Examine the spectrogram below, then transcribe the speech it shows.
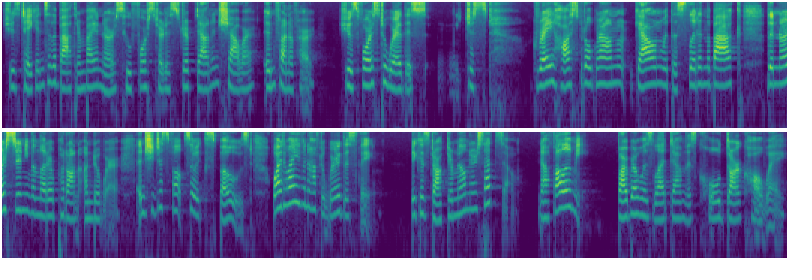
She was taken to the bathroom by a nurse who forced her to strip down and shower in front of her. She was forced to wear this just gray hospital gown, gown with a slit in the back. The nurse didn't even let her put on underwear, and she just felt so exposed. Why do I even have to wear this thing? Because Dr. Milner said so. Now follow me. Barbara was led down this cold, dark hallway.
